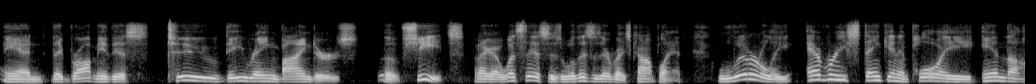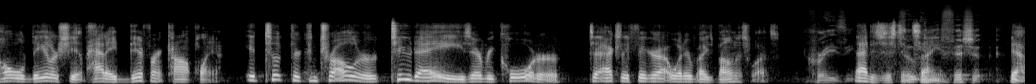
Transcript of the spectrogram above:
and they brought me this two D ring binders of sheets. And I go, what's this? Is well, this is everybody's comp plan. Literally every stinking employee in the whole dealership had a different comp plan. It took their controller two days every quarter to actually figure out what everybody's bonus was. Crazy. That is just so insane. Efficient. Yeah.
